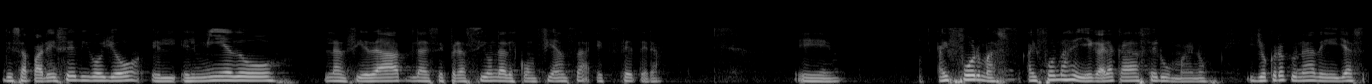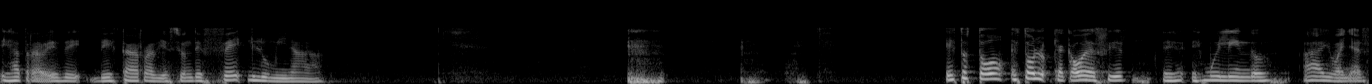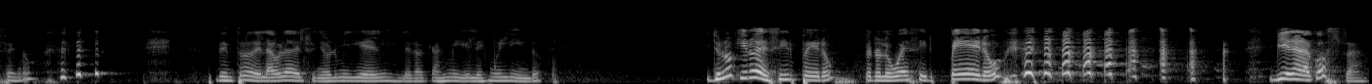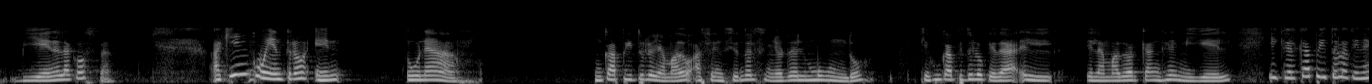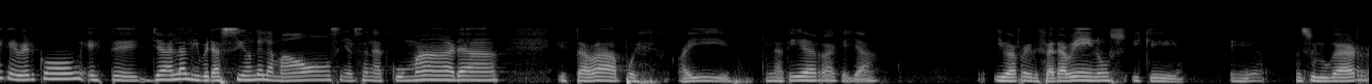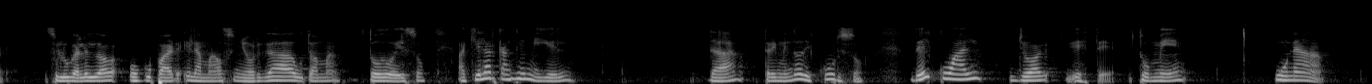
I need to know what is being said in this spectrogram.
desaparece, digo yo, el, miedo, la ansiedad, la desesperación, la desconfianza, etcétera. Eh, hay formas, hay formas de llegar a cada ser humano, y yo creo que una de ellas es a través de esta radiación de fe iluminada. Esto es todo, esto lo que acabo de decir es, muy lindo. Ay, bañarse, ¿no? Dentro del aura del Señor Miguel, del Arcángel Miguel, es muy lindo. Yo no quiero decir pero, pero lo voy a decir pero. viene la cosa, viene la cosa. Aquí encuentro en una un capítulo llamado Ascensión del Señor del Mundo, que es un capítulo que da el el amado arcángel Miguel y que el capítulo tiene que ver con este ya la liberación del amado señor Sanat Kumara que estaba pues ahí en la tierra que ya iba a regresar a Venus y que eh, en su lugar su lugar lo iba a ocupar el amado señor Gautama todo eso. Aquí el arcángel Miguel da tremendo discurso del cual yo este tomé una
